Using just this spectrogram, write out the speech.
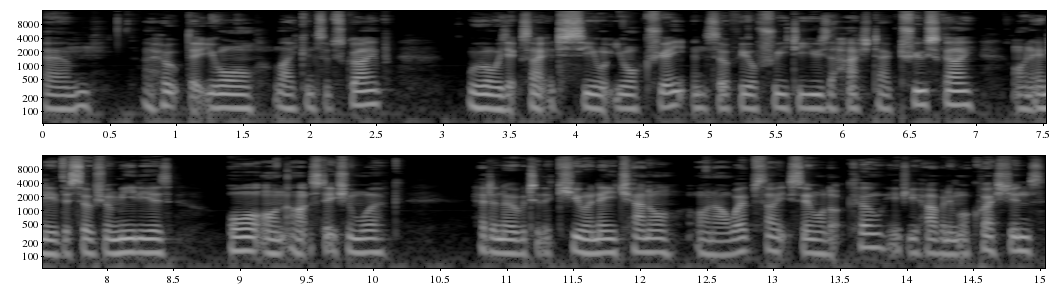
Um, I hope that you all like and subscribe. We're always excited to see what you all create, and so feel free to use the hashtag trueSKY on any of the social medias or on ArtStation Work. Head on over to the Q&A channel on our website, simul.co, if you have any more questions.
